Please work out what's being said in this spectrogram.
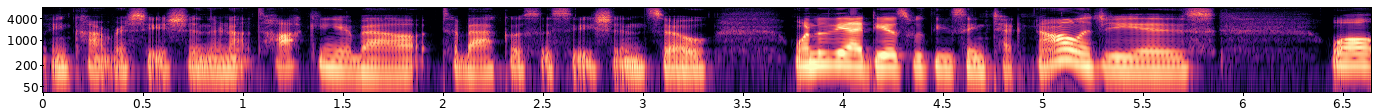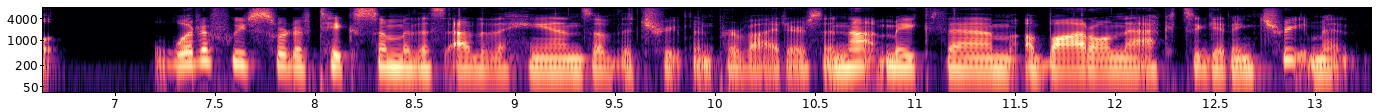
in conversation. They're not talking about tobacco cessation. So, one of the ideas with using technology is well, what if we sort of take some of this out of the hands of the treatment providers and not make them a bottleneck to getting treatment?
